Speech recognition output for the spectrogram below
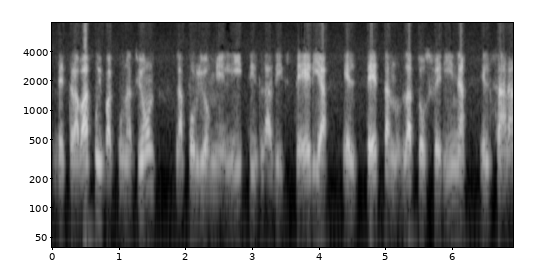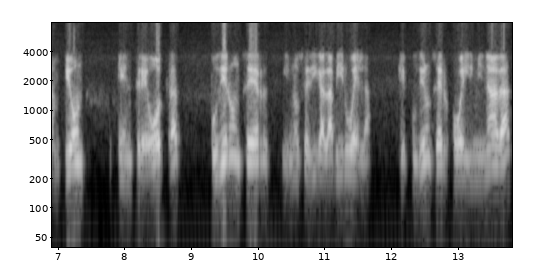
de trabajo y vacunación, la poliomielitis, la difteria, el tétanos, la tosferina, el sarampión, entre otras, pudieron ser, y no se diga la viruela, que pudieron ser o eliminadas,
